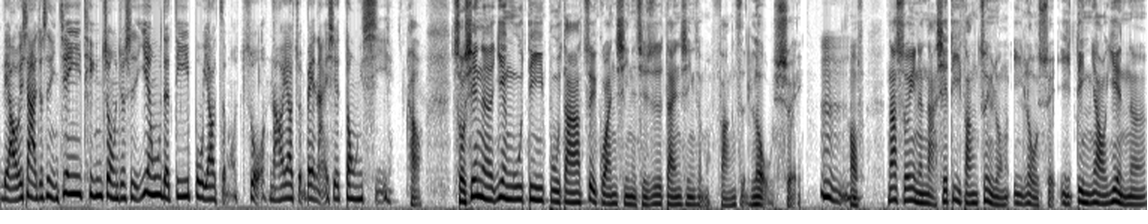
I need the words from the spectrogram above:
聊一下，就是你建议听众就是验屋的第一步要怎么做，然后要准备哪一些东西？好，首先呢，验屋第一步大家最关心的其实是担心什么？房子漏水。嗯，好，那所以呢，哪些地方最容易漏水，一定要验呢？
